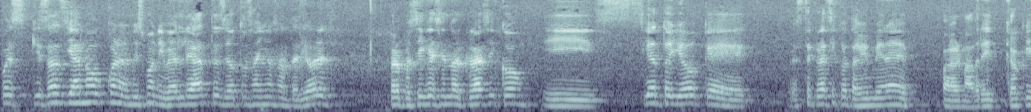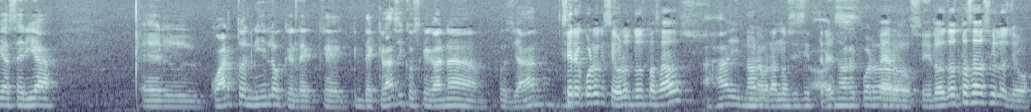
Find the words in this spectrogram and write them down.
pues quizás ya no con el mismo nivel de antes, de otros años anteriores, pero pues sigue siendo el clásico y siento yo que este clásico también viene para el Madrid. Creo que ya sería el cuarto en hilo que le, que, de clásicos que gana, pues ya, ¿no? Sí recuerdo que se llevó los dos pasados, Ajá, y no, verdad no sé si tres, no recuerdo. pero sí, los dos pasados sí los llevó.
